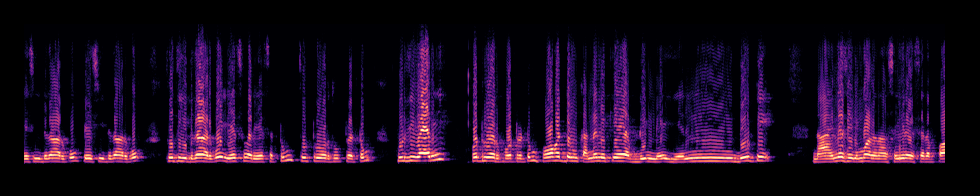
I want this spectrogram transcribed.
ஏசிக்கிட்டு தான் இருக்கும் பேசிக்கிட்டு தான் இருக்கும் தூத்திக்கிட்டு தான் இருக்கும். ஏசுவர் ஏசட்டும் தூற்றுவோர் தூற்றட்டும் புழுதிவாரி போற்றுவோர் போற்றட்டும் போகட்டும் கண்ணனுக்கே அப்படின்னு என் டியூட்டி நான் என்ன செய்யணுமோ அதை நான் செய்கிறேன் சிறப்பா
